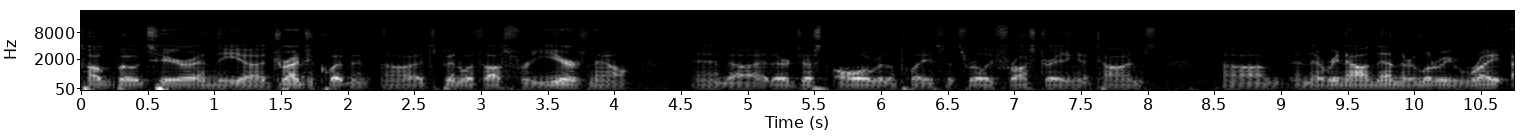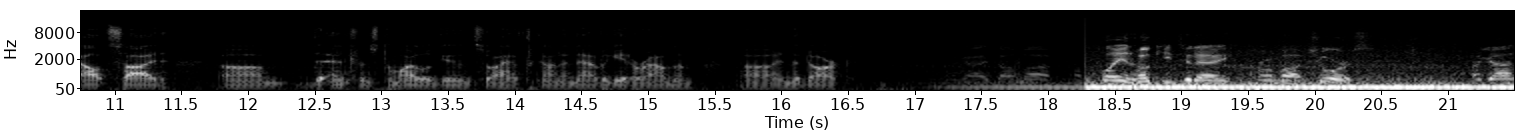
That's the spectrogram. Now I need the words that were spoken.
tugboats here and the uh, dredge equipment. Uh, it's been with us for years now, and uh, they're just all over the place. It's really frustrating at times, um, and every now and then they're literally right outside um, the entrance to my lagoon, so I have to kind of navigate around them uh, in the dark. Hey guys, I'm, uh, I'm playing hooky today from uh, Chores. I got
